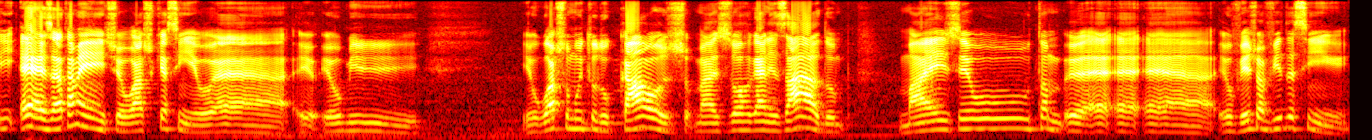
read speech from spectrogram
E, é, exatamente. Eu acho que assim, eu, é, eu, eu me. Eu gosto muito do caos, mas organizado, mas eu também. É, é, é, eu vejo a vida assim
